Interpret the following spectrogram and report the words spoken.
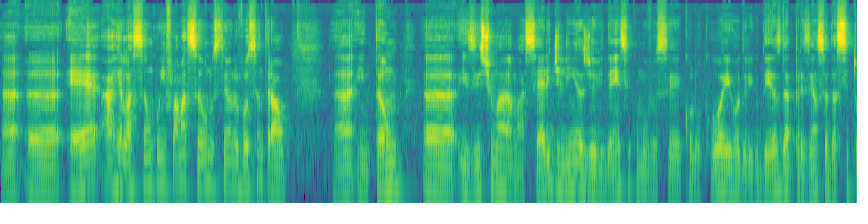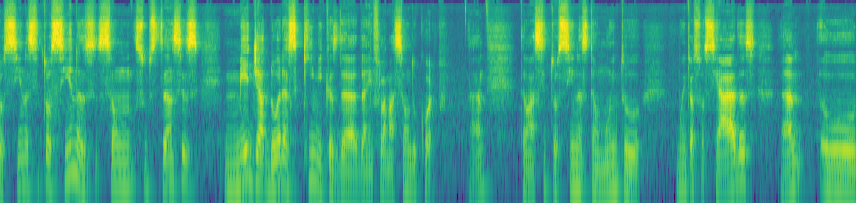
uh, uh, é a relação com inflamação no sistema nervoso central. Então, existe uma, uma, série de linhas de evidência, como você colocou aí, Rodrigo, desde a presença das citocinas. Citocinas são substâncias mediadoras químicas da, da inflamação do corpo. Né? Então, as citocinas estão muito muito associadas. Né? O,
